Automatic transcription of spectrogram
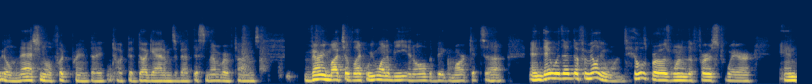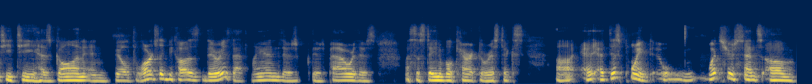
real national footprint, I talked to Doug Adams about this a number of times. Very much of like we want to be in all the big markets, uh, and they were the, the familiar ones. Hillsboro is one of the first where NTT has gone and built largely because there is that land, there's there's power, there's sustainable characteristics. Uh, at, at, this point, what's your sense of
